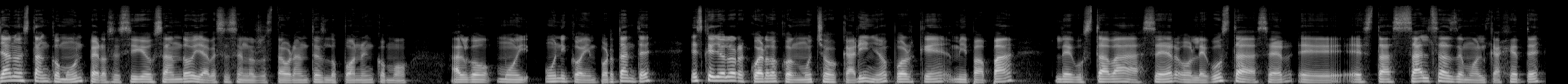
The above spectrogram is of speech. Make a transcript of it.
ya no es tan común, pero se sigue usando y a veces en los restaurantes lo ponen como algo muy único e importante. Es que yo lo recuerdo con mucho cariño porque mi papá le gustaba hacer o le gusta hacer eh, estas salsas de molcajete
